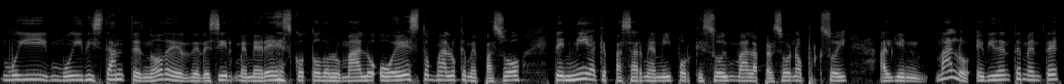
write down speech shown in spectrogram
muy, muy distantes, ¿no? De, de decir, me merezco todo lo malo, o esto malo que me pasó, tenía que pasarme a mí porque soy mala persona o porque soy alguien malo. Evidentemente,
